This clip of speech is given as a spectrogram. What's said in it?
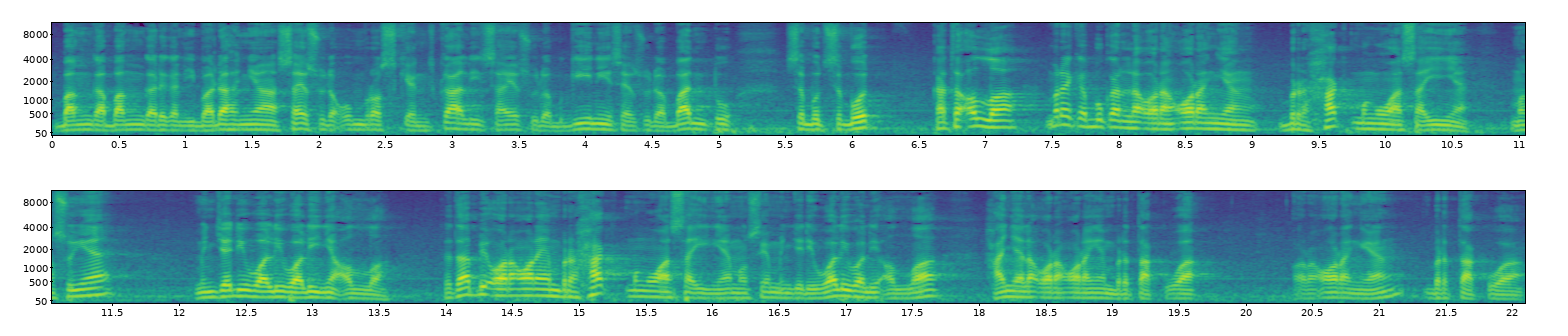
bangga-bangga dengan ibadahnya. Saya sudah umroh sekian kali saya sudah begini saya sudah bantu. Sebut-sebut kata Allah mereka bukanlah orang-orang yang berhak menguasainya. Maksudnya menjadi wali-walinya Allah. Tetapi orang-orang yang berhak menguasainya, maksudnya menjadi wali-wali Allah, hanyalah orang-orang yang bertakwa. Orang-orang yang bertakwa.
